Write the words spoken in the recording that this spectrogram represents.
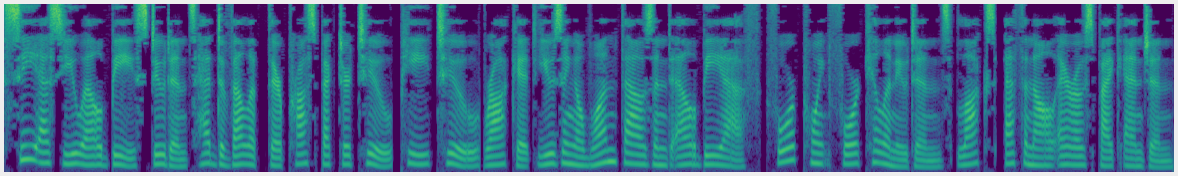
CSULB students had developed their Prospector 2 P2 rocket using a 1000 lbf 4.4 kilonewtons LOX ethanol aerospike engine.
